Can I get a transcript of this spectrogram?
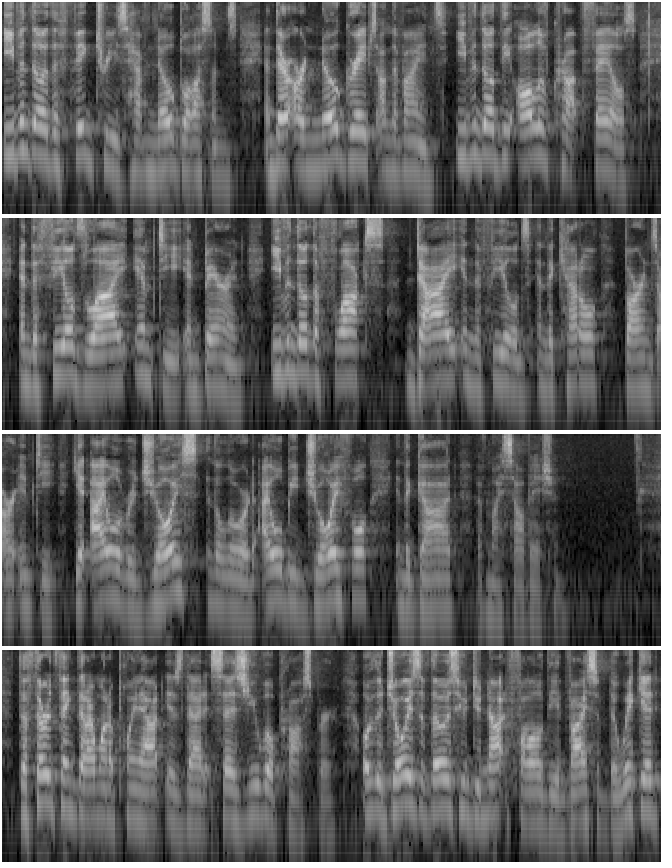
Even though the fig trees have no blossoms, and there are no grapes on the vines, even though the olive crop fails, and the fields lie empty and barren, even though the flocks die in the fields and the cattle barns are empty. Yet I will rejoice in the Lord. I will be joyful in the God of my salvation. The third thing that I want to point out is that it says, You will prosper. Oh, the joys of those who do not follow the advice of the wicked,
